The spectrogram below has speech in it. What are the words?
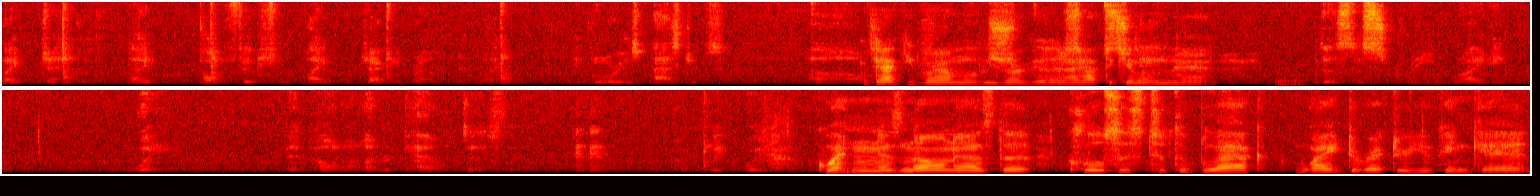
like Django, like Pulp Fiction, like Jackie Brown, like Inglourious Basterds. Um, Jackie Brown movies are good. I have to give him that. does the screenwriting weigh and own a hundred pounds as the complete weight? Quentin is known as the closest to the black white director you can get.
